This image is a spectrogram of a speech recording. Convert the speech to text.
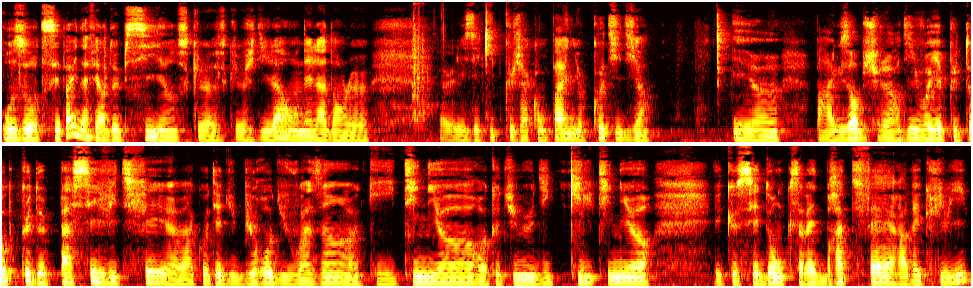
aux autres? C'est pas une affaire de psy, hein, ce, que, je dis là, on est là dans euh, les équipes que j'accompagne au quotidien. Et euh, par exemple, je leur dis, voyez, plutôt que de passer vite fait à côté du bureau du voisin qui t'ignore, que tu me dis qu'il t'ignore, et que c'est donc, ça va être bras de fer avec lui,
